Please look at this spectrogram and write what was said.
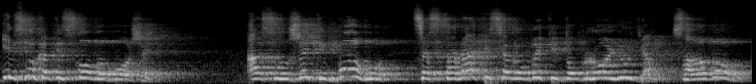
і слухати Слово Боже, а служити Богу це старатися робити добро людям. Слава Богу!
